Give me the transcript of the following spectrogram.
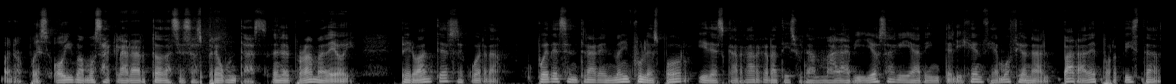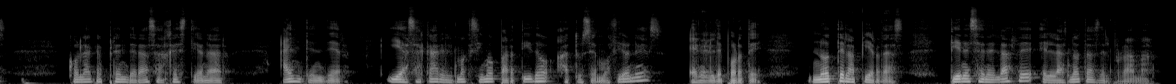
Bueno, pues hoy vamos a aclarar todas esas preguntas en el programa de hoy. Pero antes recuerda, puedes entrar en Mindful Sport y descargar gratis una maravillosa guía de inteligencia emocional para deportistas con la que aprenderás a gestionar, a entender y a sacar el máximo partido a tus emociones en el deporte. No te la pierdas. Tienes el enlace en las notas del programa.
